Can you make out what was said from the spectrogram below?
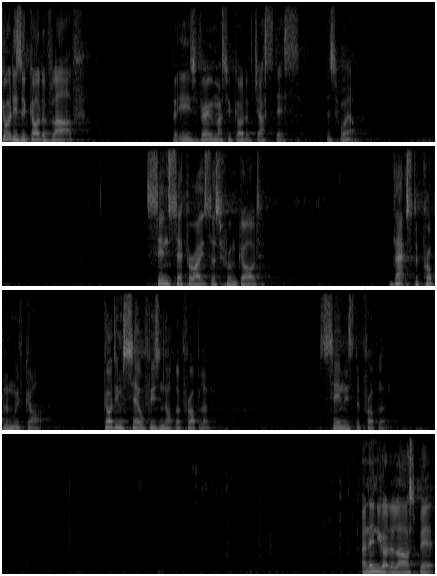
God is a God of love, but he is very much a God of justice as well. Sin separates us from God. That's the problem we've got. God Himself is not the problem, sin is the problem. And then you've got the last bit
